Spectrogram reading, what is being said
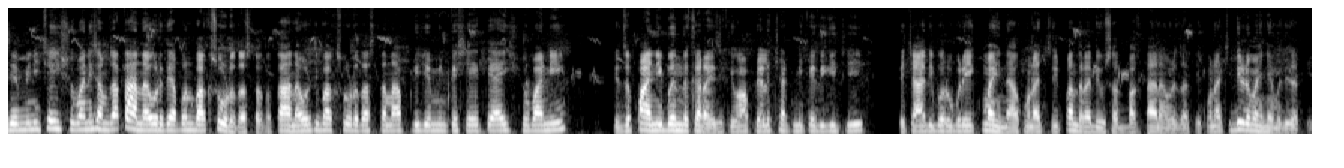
जमिनीच्या हिशोबाने समजा तानावरती आपण बाग सोडत असतो. कानावरती तानावरती बाग सोडत असताना आपली जमीन कशी आहे? त्या हिशोबाने त्याचं पाणी बंद करायचं किंवा आपल्याला छाटणी कधी घ्यायची? त्याच्या आधी बरोबर एक महिना कोणाची पंधरा दिवसात बाग तानावर जाते कोणाची दीड महिन्यामध्ये जाते.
